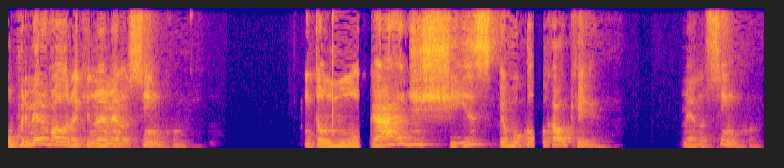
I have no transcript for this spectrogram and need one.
O primeiro valor aqui não é menos 5? Então, no lugar de x, eu vou colocar o quê? Menos 5.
